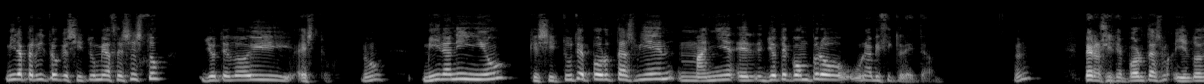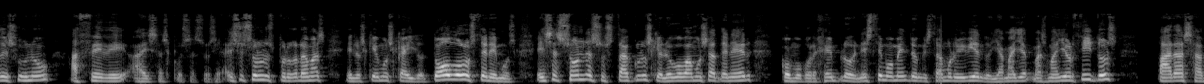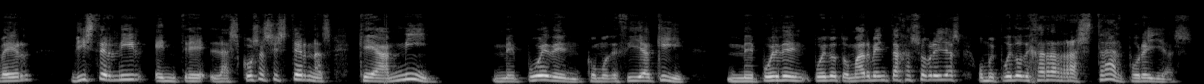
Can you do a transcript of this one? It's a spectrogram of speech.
Mira, perrito, que si tú me haces esto, yo te doy esto, ¿no? Mira, niño, que si tú te portas bien, mañana, yo te compro una bicicleta. ¿Eh? Pero si te portas y entonces uno accede a esas cosas. O sea, esos son los programas en los que hemos caído. Todos los tenemos. Esos son los obstáculos que luego vamos a tener, como por ejemplo en este momento en que estamos viviendo ya más mayorcitos, para saber discernir entre las cosas externas que a mí me pueden, como decía aquí, me pueden, puedo tomar ventaja sobre ellas o me puedo dejar arrastrar por ellas.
